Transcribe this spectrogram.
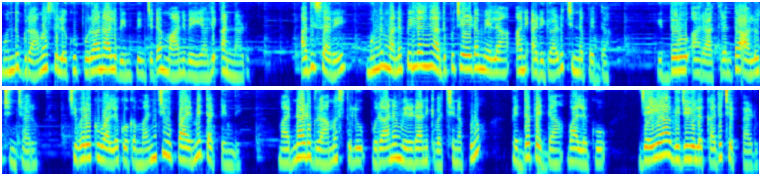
ముందు గ్రామస్తులకు పురాణాలు వినిపించడం మానివేయాలి అన్నాడు. అది సరే ముందు మన పిల్లల్ని అదుపు చేయడం ఎలా అని అడిగాడు చిన్న పెద్ద. ఇద్దరూ ఆ రాత్రంతా ఆలోచించారు. చివరకు వాళ్ళకు ఒక మంచి ఉపాయమే తట్టింది. మర్నాడు గ్రామస్తులు పురాణం వినడానికి వచ్చినప్పుడు పెద్ద పెద్ద వాళ్ళకు జయా విజయుల కథ చెప్పాడు.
